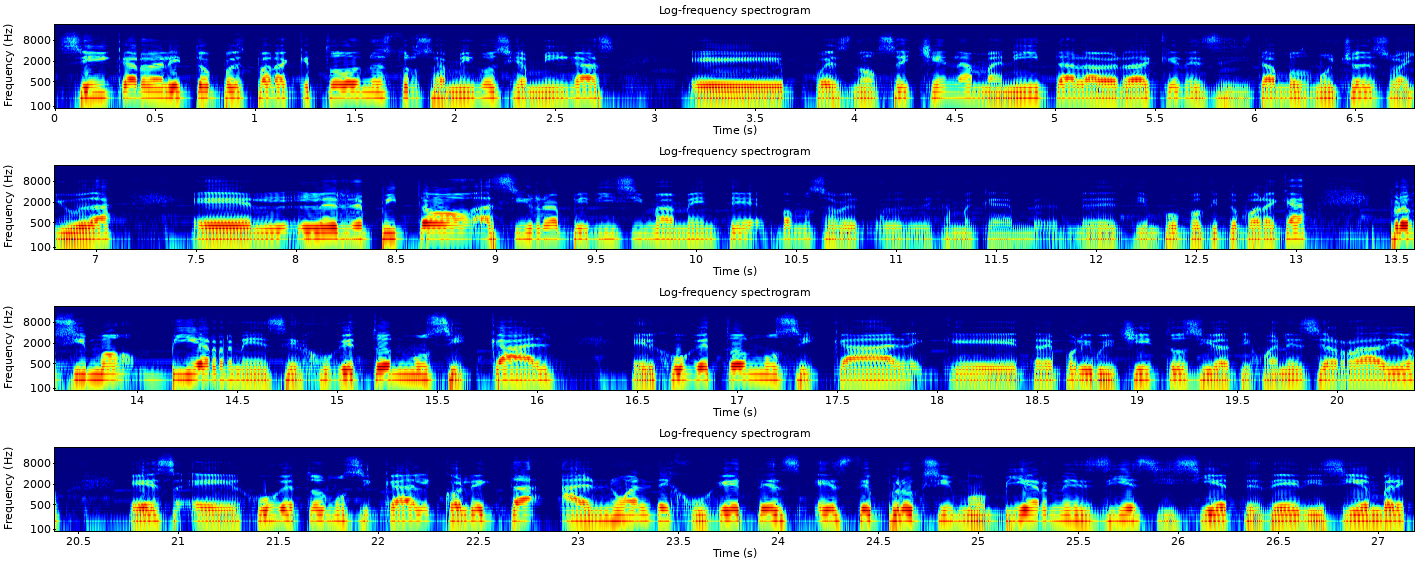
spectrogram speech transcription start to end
Sí, carnalito, pues para que todos nuestros amigos y amigas eh, pues nos echen la manita, la verdad que necesitamos mucho de su ayuda. Eh, les repito así rapidísimamente, vamos a ver, eh, déjame que me dé tiempo un poquito por acá. Próximo viernes, el juguetón musical, el juguetón musical que trae Polibilchitos y la Tijuanense Radio es el juguetón musical colecta anual de juguetes este próximo viernes 17 de diciembre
